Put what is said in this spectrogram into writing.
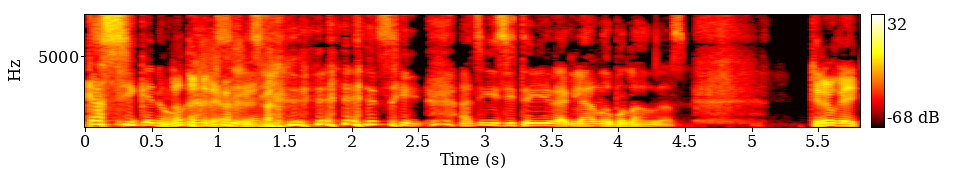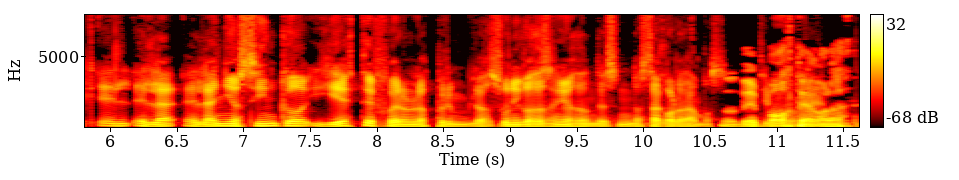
Casi que no. No te ¿eh? creas. ¿eh? Sí, así que hiciste bien aclararlo por las dudas. Creo que el, año 5 y este fueron los, los, únicos dos años donde nos acordamos. Donde vos te acordaste.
